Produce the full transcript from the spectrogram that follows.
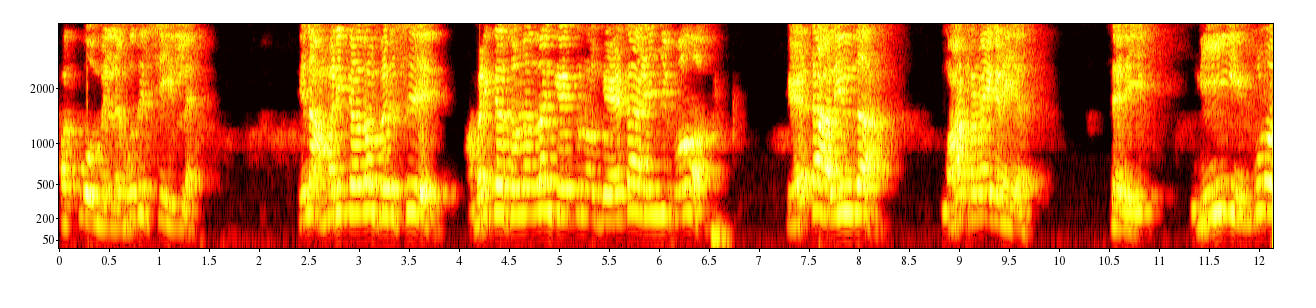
பக்குவம் இல்லை முதிர்ச்சி இல்லை. ஏன்னா அமெரிக்கா தான் பெருசு. அமெரிக்கா சொன்னதுதான் கேட்கணும். கேட்டா அழிஞ்சு போ கேட்டா அழிவுதான் மாற்றமே கிடையாது. சரி நீ இவ்வளோ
